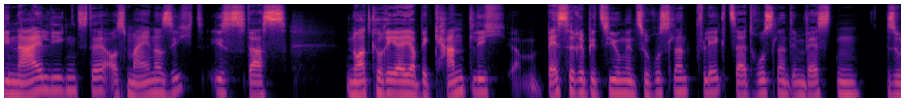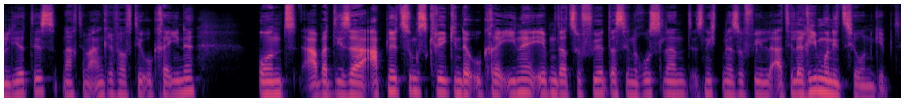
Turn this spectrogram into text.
Die naheliegendste aus meiner Sicht ist, dass Nordkorea ja bekanntlich ähm, bessere Beziehungen zu Russland pflegt, seit Russland im Westen isoliert ist nach dem Angriff auf die Ukraine. Und aber dieser Abnützungskrieg in der Ukraine eben dazu führt, dass in Russland es nicht mehr so viel Artilleriemunition gibt.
